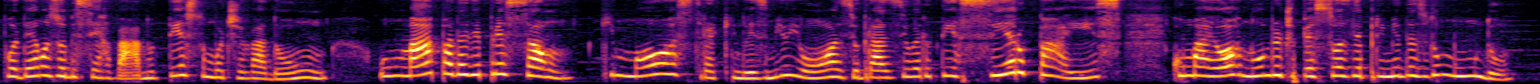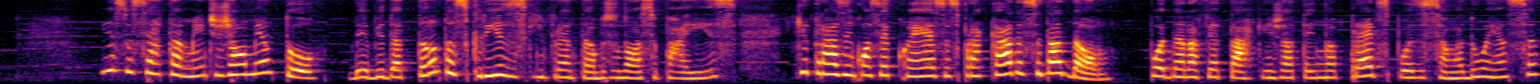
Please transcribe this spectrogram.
podemos observar no texto motivado 1 o mapa da depressão, que mostra que em 2011 o Brasil era o terceiro país com maior número de pessoas deprimidas do mundo. Isso certamente já aumentou devido a tantas crises que enfrentamos no nosso país que trazem consequências para cada cidadão, podendo afetar quem já tem uma predisposição à doença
